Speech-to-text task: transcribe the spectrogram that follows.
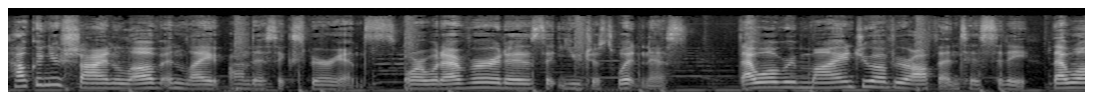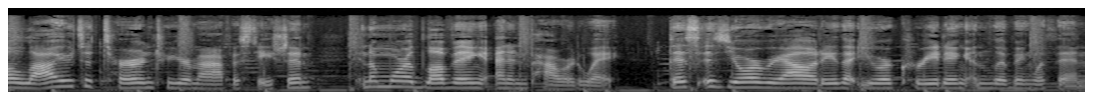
How can you shine love and light on this experience, or whatever it is that you just witnessed? That will remind you of your authenticity, that will allow you to turn to your manifestation in a more loving and empowered way. This is your reality that you are creating and living within.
